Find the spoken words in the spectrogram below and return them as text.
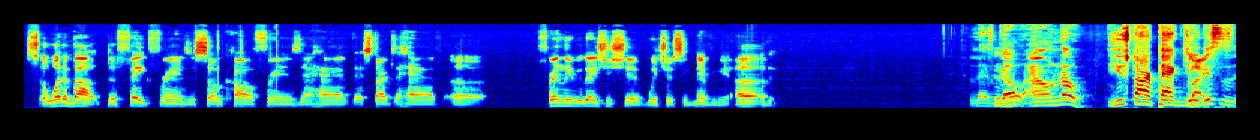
So what about the fake friends and so-called friends that have that start to have a friendly relationship with your significant other? Let's go. I don't know. You start Pac G. Like- this is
